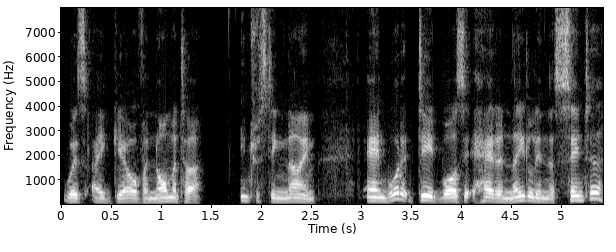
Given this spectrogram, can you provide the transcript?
was a galvanometer. Interesting name. And what it did was it had a needle in the center.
